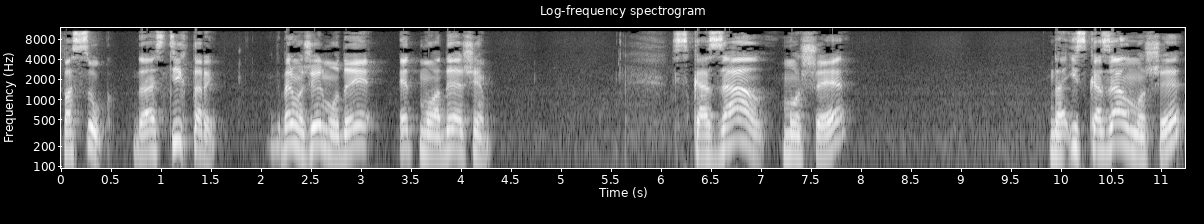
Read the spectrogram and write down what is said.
Пасук. Да, стих второй. Теперь Мошель Муде, эт Муаде Ашем. Сказал Моше, да, и сказал Моше,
